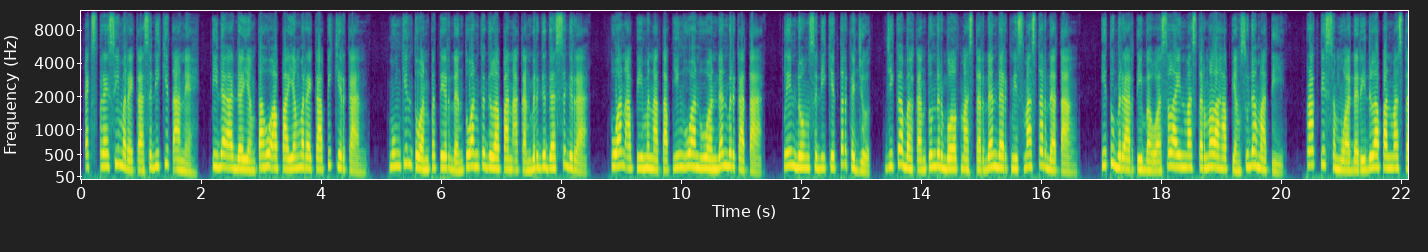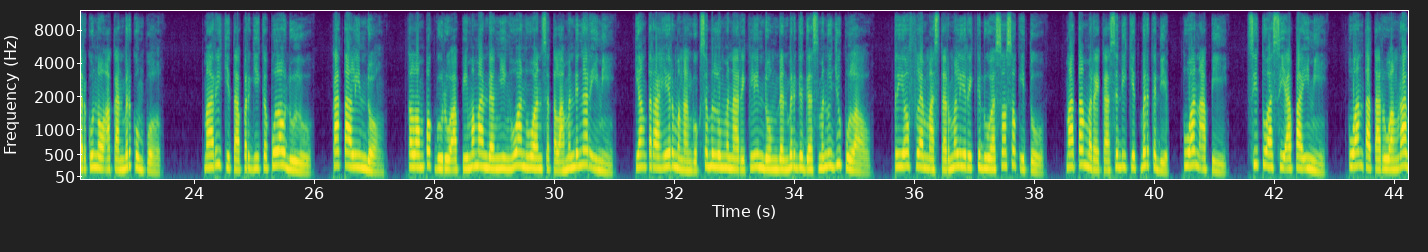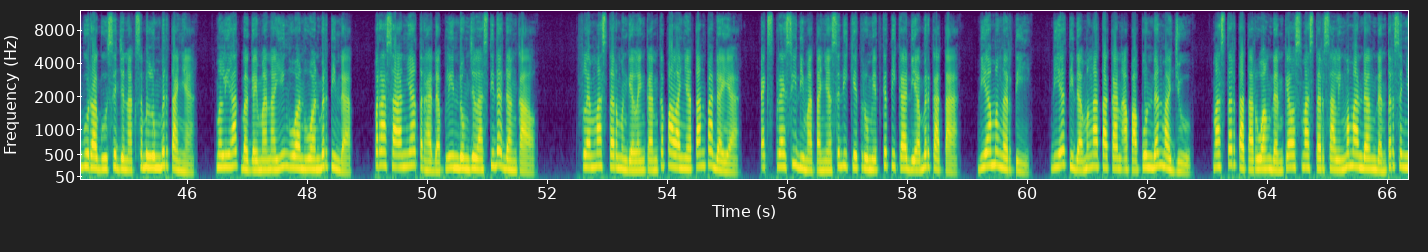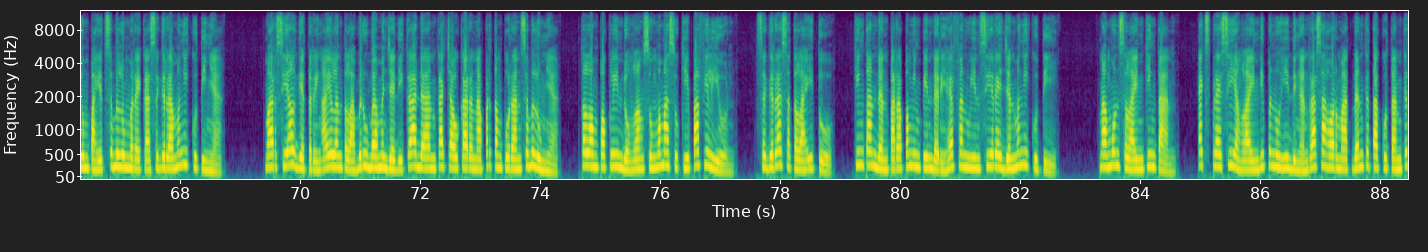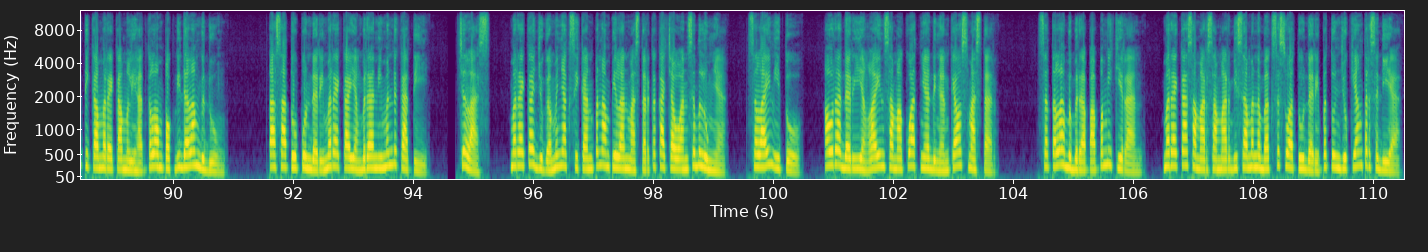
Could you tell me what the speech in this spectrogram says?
Ekspresi mereka sedikit aneh. Tidak ada yang tahu apa yang mereka pikirkan. Mungkin Tuan Petir dan Tuan Kegelapan akan bergegas segera. Tuan Api menatap Ying Huan Huan dan berkata, Lindong sedikit terkejut. Jika bahkan Thunderbolt Master dan Darkness Master datang, itu berarti bahwa selain Master melahap yang sudah mati, praktis semua dari delapan Master kuno akan berkumpul. Mari kita pergi ke pulau dulu, kata Lindong. Kelompok guru api memandang Ying Huan Huan setelah mendengar ini yang terakhir mengangguk sebelum menarik Lindong dan bergegas menuju pulau. Trio Flame Master melirik kedua sosok itu. Mata mereka sedikit berkedip. Tuan Api, situasi apa ini? Tuan Tata Ruang ragu-ragu sejenak sebelum bertanya. Melihat bagaimana Ying Huan Huan bertindak, perasaannya terhadap Lindong jelas tidak dangkal. Flame Master menggelengkan kepalanya tanpa daya. Ekspresi di matanya sedikit rumit ketika dia berkata, dia mengerti. Dia tidak mengatakan apa pun dan maju. Master Tata Ruang dan Chaos Master saling memandang dan tersenyum pahit sebelum mereka segera mengikutinya. Martial Gathering Island telah berubah menjadi keadaan kacau karena pertempuran sebelumnya. Kelompok Lindung langsung memasuki pavilion. Segera setelah itu, King Tan dan para pemimpin dari Heaven Wind Sea Region mengikuti. Namun selain King Tan, Ekspresi yang lain dipenuhi dengan rasa hormat dan ketakutan ketika mereka melihat kelompok di dalam gedung. Tak satu pun dari mereka yang berani mendekati. Jelas, mereka juga menyaksikan penampilan Master Kekacauan sebelumnya. Selain itu, aura dari yang lain sama kuatnya dengan Chaos Master. Setelah beberapa pemikiran, mereka samar-samar bisa menebak sesuatu dari petunjuk yang tersedia.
